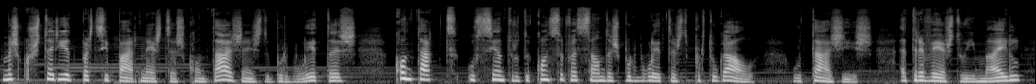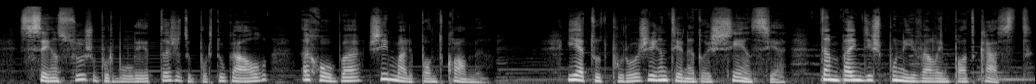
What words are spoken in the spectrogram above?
mas gostaria de participar nestas contagens de borboletas, contacte o Centro de Conservação das Borboletas de Portugal, o TAGIS, através do e-mail censosborboletasdeportugal.gmail.com E é tudo por hoje em Antena 2 Ciência, também disponível em podcast.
